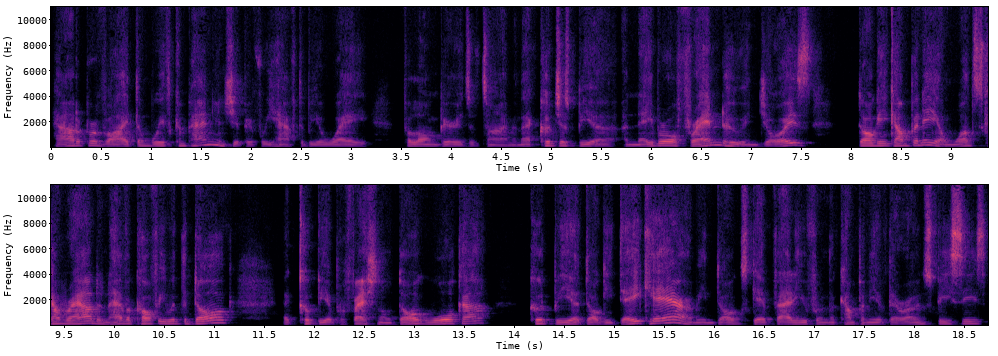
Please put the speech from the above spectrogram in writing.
how to provide them with companionship if we have to be away for long periods of time. And that could just be a, a neighbor or friend who enjoys doggy company and wants to come around and have a coffee with the dog. It could be a professional dog walker could be a doggy daycare. I mean, dogs get value from the company of their own species.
